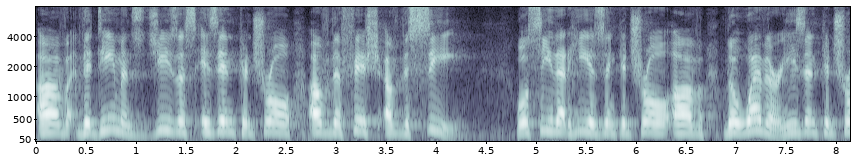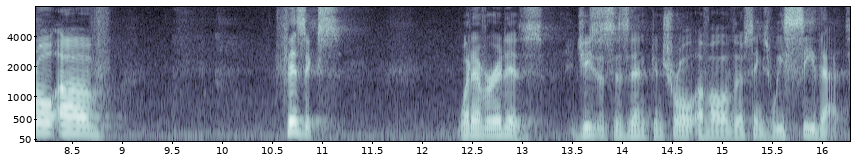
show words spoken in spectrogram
of the demons. Jesus is in control of the fish of the sea. We'll see that he is in control of the weather, he's in control of physics, whatever it is. Jesus is in control of all of those things. We see that.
